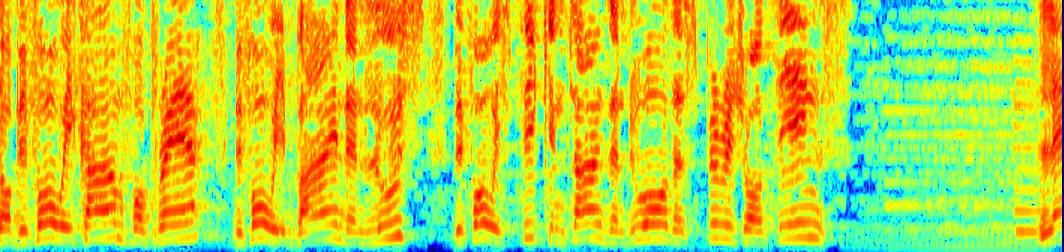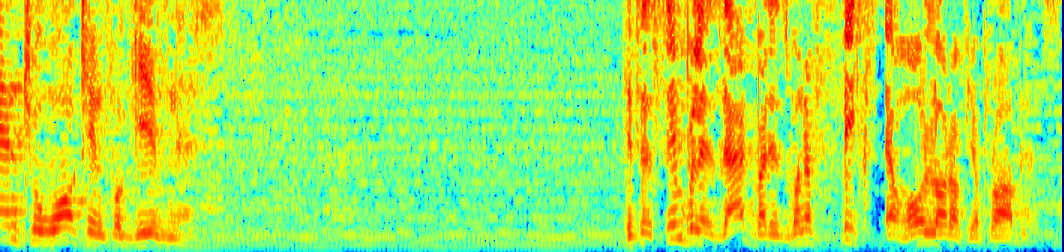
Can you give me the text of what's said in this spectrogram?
So before we come for prayer, before we bind and loose, before we speak in tongues and do all the spiritual things, Learn to walk in forgiveness. It's as simple as that, but it's going to fix a whole lot of your problems.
